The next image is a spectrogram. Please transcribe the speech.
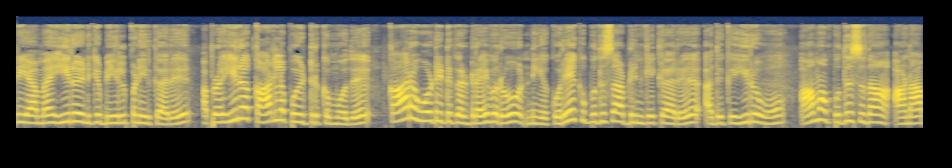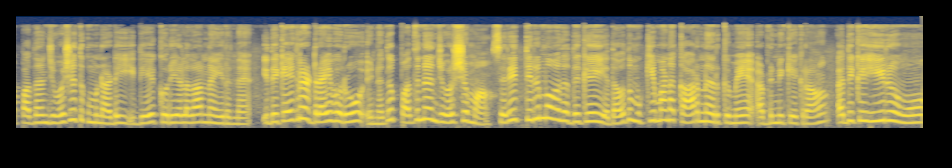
தெரியாம ஹீரோயினுக்கு இப்படி ஹெல்ப் பண்ணி பண்ணியிருக்காரு. அப்புறம் ஹீரோ காரில் போயிட்டு இருக்கும்போது காரை ஓட்டிட்டு இருக்கிற டிரைவரும் நீங்கள் கொரியாவுக்கு புதுசா? அப்படின்னு கேட்குறாரு அதுக்கு ஹீரோவும் ஆமாம் புதுசு தான். ஆனால் பதினஞ்சு வருஷத்துக்கு முன்னாடி இதே கொரியால தான் நான் இருந்தேன். இதை கேட்குற டிரைவரும் என்னது பதினஞ்சு வருஷமா? சரி திரும்ப வந்ததுக்கு ஏதாவது முக்கியமான காரணம் இருக்குமே? அப்படின்னு கேட்குறான் அதுக்கு ஹீரோவும்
